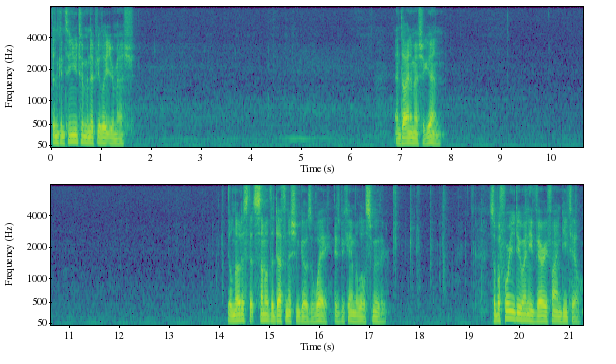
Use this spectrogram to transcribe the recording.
then continue to manipulate your mesh. and Dynamesh again. You'll notice that some of the definition goes away. These became a little smoother. So before you do any very fine detail,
